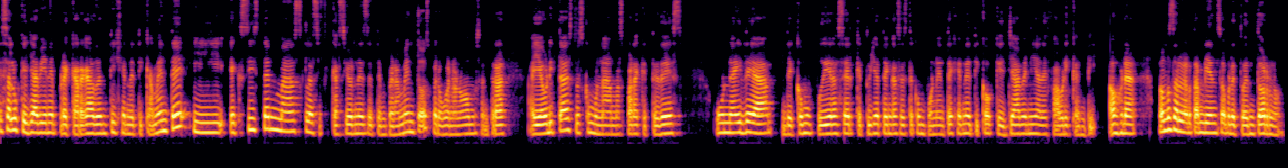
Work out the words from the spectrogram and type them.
Es algo que ya viene precargado en ti genéticamente y existen más clasificaciones de temperamentos, pero bueno, no vamos a entrar ahí ahorita. Esto es como nada más para que te des una idea de cómo pudiera ser que tú ya tengas este componente genético que ya venía de fábrica en ti. Ahora, vamos a hablar también sobre tu entorno.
